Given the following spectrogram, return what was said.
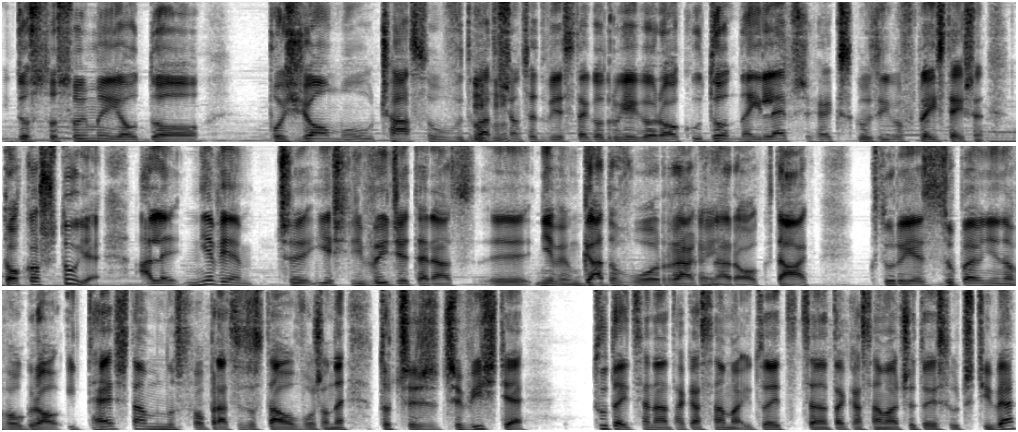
i dostosujmy ją do poziomu czasów Mhm. 2022 roku do najlepszych ekskluzywów PlayStation. To kosztuje, ale nie wiem, czy jeśli wyjdzie teraz, y, nie wiem, God of War Ragnarok, tak, który jest zupełnie nową grą i też tam mnóstwo pracy zostało włożone, to czy rzeczywiście tutaj cena taka sama i tutaj cena taka sama, czy to jest uczciwe?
